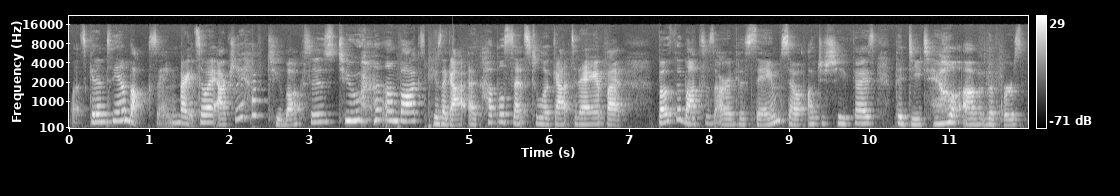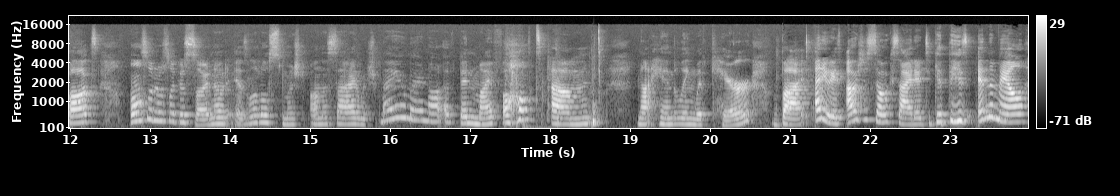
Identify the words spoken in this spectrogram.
let's get into the unboxing. All right, so I actually have two boxes to unbox because I got a couple sets to look at today, but both the boxes are the same, so I'll just show you guys the detail of the first box. Also, just like a side note, it is a little smushed on the side, which may or may not have been my fault. Um, not handling with care. But anyways, I was just so excited to get these in the mail.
